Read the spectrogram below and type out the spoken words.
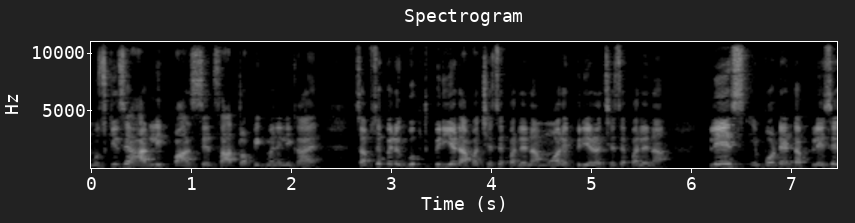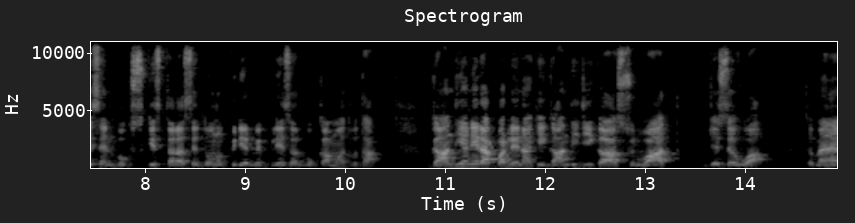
मुश्किल से हार्डली पाँच से सात टॉपिक मैंने लिखा है। सबसे पहले गुप्त पीरियड आप अच्छे से पढ़ लेना, मौर्य पीरियड अच्छे से पढ़ लेना place important of places and books किस तरह से दोनों पीरियड में प्लेस और बुक का महत्व था। गांधीयन एरा पढ़ लेना कि गांधी जी का शुरुआत जैसे हुआ। तो मैंने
